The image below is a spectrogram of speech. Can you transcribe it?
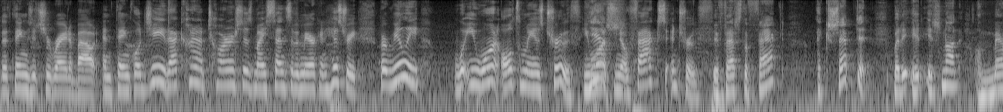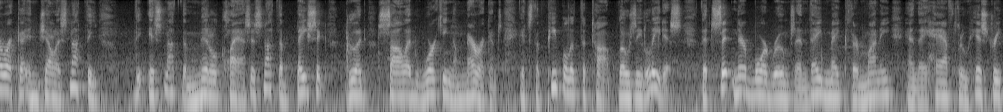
the things that you write about and think, well, gee, that kind of tarnishes my sense of American history. But really, what you want ultimately is truth. You yes. want to know facts and truth. If that's the fact, accept it. But it, it, it's not America in general. It's not the the, it's not the middle class. It's not the basic, good, solid, working Americans. It's the people at the top, those elitists that sit in their boardrooms and they make their money and they have through history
